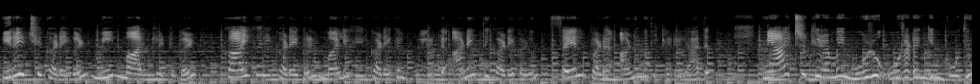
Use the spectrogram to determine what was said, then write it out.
இறைச்சி கடைகள் மீன் மார்க்கெட்டுகள் காய்கறி கடைகள் மளிகை கடைகள் உள்ளிட்ட அனைத்து கடைகளும் செயல்பட அனுமதி கிடையாது. ஞாயிற்றுக்கிழமை முழு ஊரடங்கின் போது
